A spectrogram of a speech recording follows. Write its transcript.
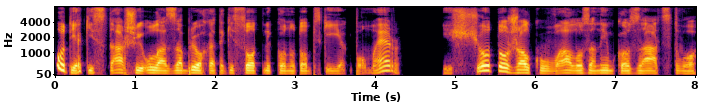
От як і старший улас забрьоха, так і сотник конотопський як помер, і що то жалкувало за ним козацтво.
